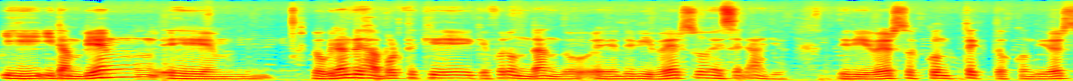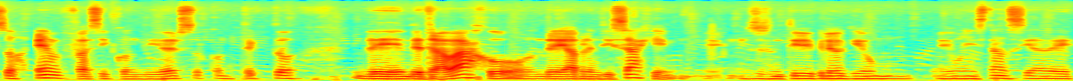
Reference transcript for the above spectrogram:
y, también eh, los grandes aportes que, que fueron dando de diversos escenarios, de diversos contextos, con diversos énfasis, con diversos contextos de, trabajo, de aprendizaje. En ese sentido, creo que es una instancia de,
